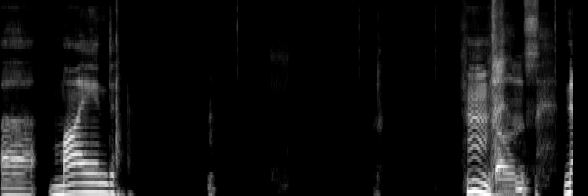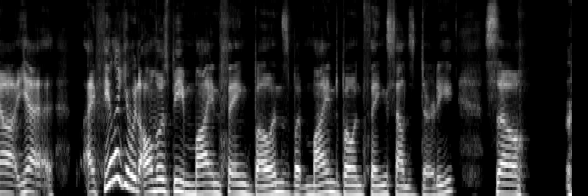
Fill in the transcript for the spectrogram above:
uh mind Hmm. Bones. No, yeah. I feel like it would almost be mind thing bones, but mind bone thing sounds dirty. So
